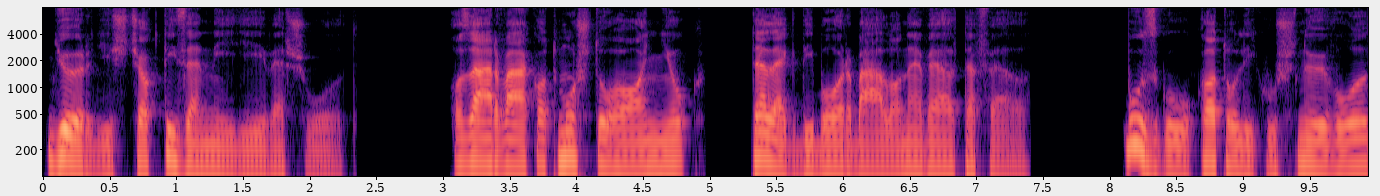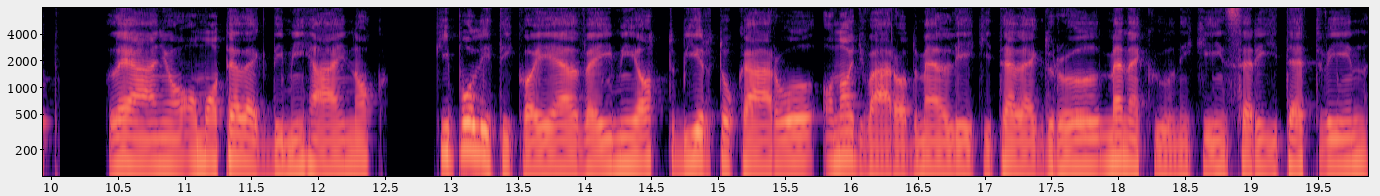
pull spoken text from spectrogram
György is csak tizennégy éves volt. Az árvákat mostoha anyjuk, Telegdi Borbála nevelte fel. Buzgó katolikus nő volt, leánya a ma Telegdi Mihálynak, ki politikai elvei miatt birtokáról a Nagyvárad melléki Telegdről menekülni kényszerítetvén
